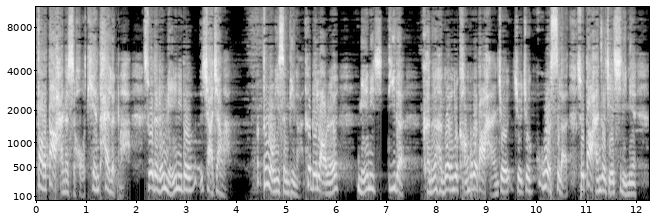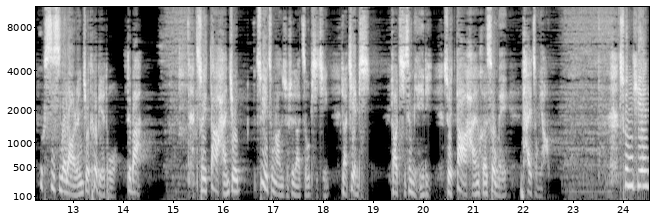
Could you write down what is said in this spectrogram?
到了大寒的时候，天太冷了，所有的人免疫力都下降啊，都容易生病啊。特别老人免疫力低的，可能很多人就扛不过大寒，就就就过世了。所以大寒这节气里面，逝世的老人就特别多，对吧？所以大寒就最重要的就是要走脾经，要健脾。要提升免疫力，所以大寒和寿眉太重要了。春天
